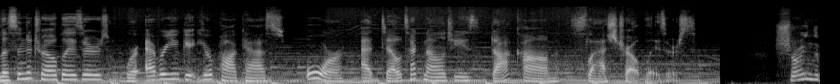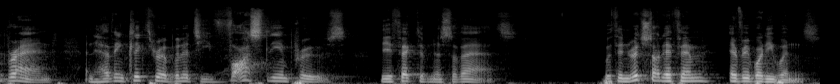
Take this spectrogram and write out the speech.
Listen to Trailblazers wherever you get your podcasts or at delltechnologies.com slash trailblazers. Showing the brand and having click-through ability vastly improves the effectiveness of ads. With Enrich.fm, everybody wins.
